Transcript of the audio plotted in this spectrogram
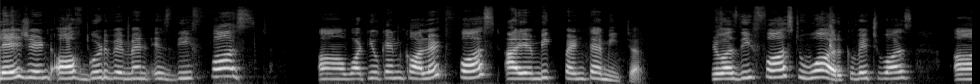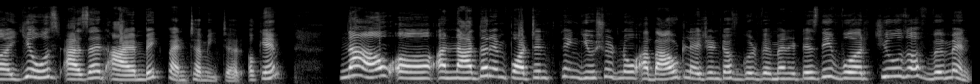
legend of good women is the first what you can call it first iambic pentameter it was the first work which was used as an iambic pentameter okay now another important thing you should know about legend of good women it is दर्च्यूज of women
